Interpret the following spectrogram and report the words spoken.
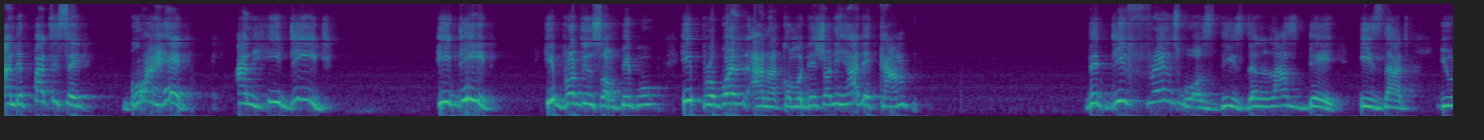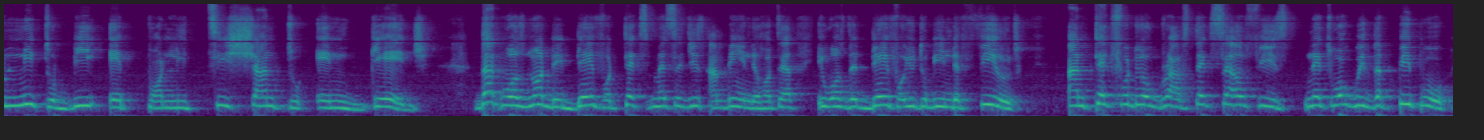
And the party said, go ahead. And he did. He did. He brought in some people. He provided an accommodation. He had a camp. The difference was this the last day is that you need to be a politician to engage. That was not the day for text messages and being in the hotel. It was the day for you to be in the field and take photographs, take selfies, network with the people,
